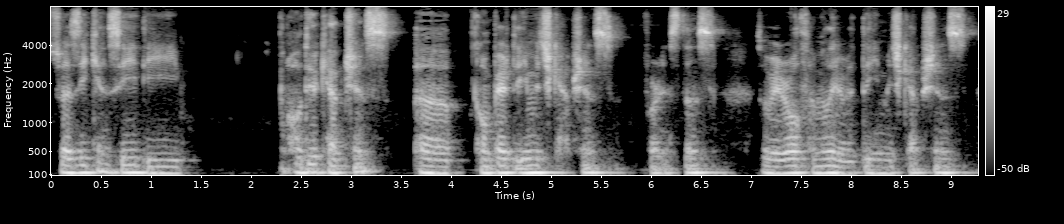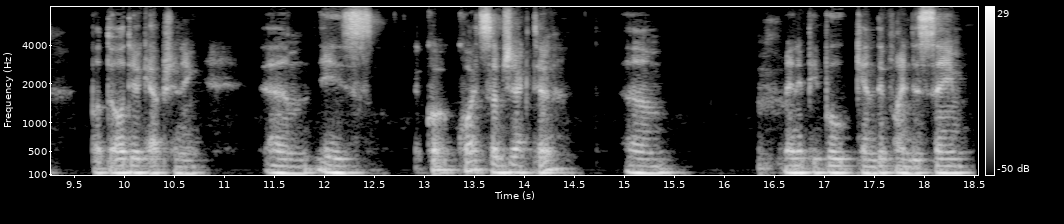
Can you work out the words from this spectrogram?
So as you can see, the audio captions uh, compared to image captions, for instance, so we're all familiar with the image captions, but the audio captioning um, is qu quite subjective. Um, many people can define the same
